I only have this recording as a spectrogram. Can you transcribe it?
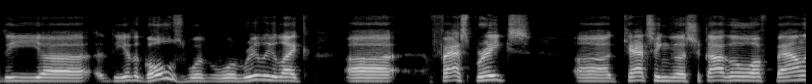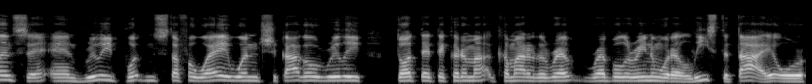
the uh, the other goals were, were really like uh, fast breaks, catching Chicago off balance, and, and, really putting stuff away when Chicago really thought that they could come out of the Red Bull Arena with at least a tie or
